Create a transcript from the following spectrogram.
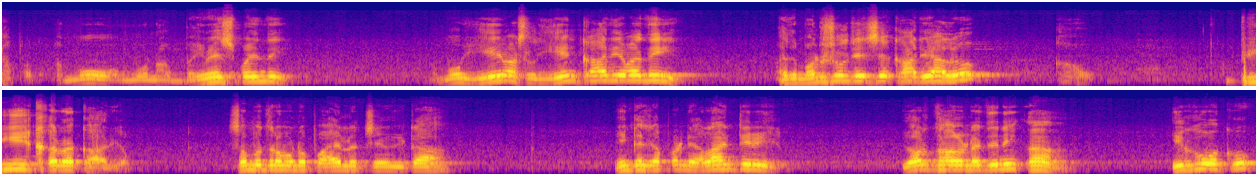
తప్పదు. అమ్మో అమ్మో నాకు భయం వేసిపోయింది ఏం అసలు ఏం కార్యం అది? అది మనుషులు చేసే కార్యాలు కావు. భీకర కార్యం. సముద్రమును పాయలు చేయుట ఇంకా చెప్పండి అలాంటివి యోర్ధాను నదిని ఎగువకు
